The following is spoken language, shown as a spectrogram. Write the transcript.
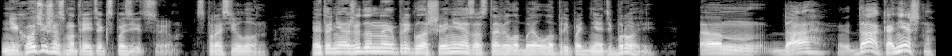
«Не хочешь осмотреть экспозицию?» — спросил он. Это неожиданное приглашение заставило Белла приподнять брови. «Эм, да, да, конечно».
